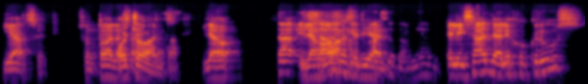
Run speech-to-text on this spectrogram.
y Arce. Son todas las Ocho altas. altas. Y la- Y las ¿sabes bajas serían-? Elizalde, Alejo Cruz,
